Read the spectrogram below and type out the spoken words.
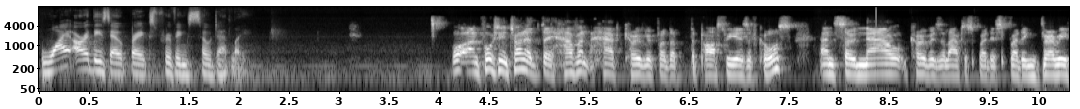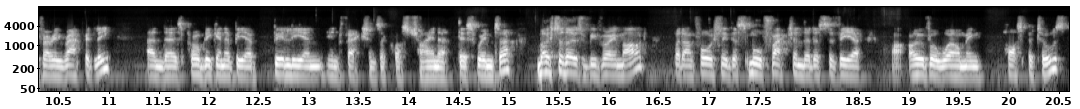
Why are these outbreaks proving so deadly? Well, unfortunately, in China, they haven't had COVID for the, the past few years, of course. And so now COVID is allowed to spread. It's spreading very, very rapidly. And there's probably going to be a billion infections across China this winter. Most of those will be very mild, but unfortunately, the small fraction that are severe are overwhelming hospitals.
